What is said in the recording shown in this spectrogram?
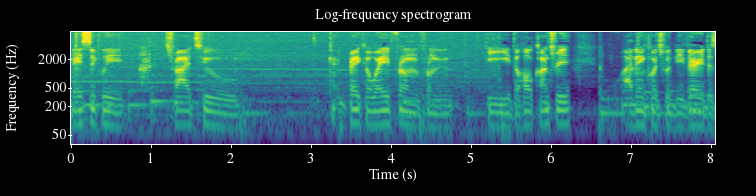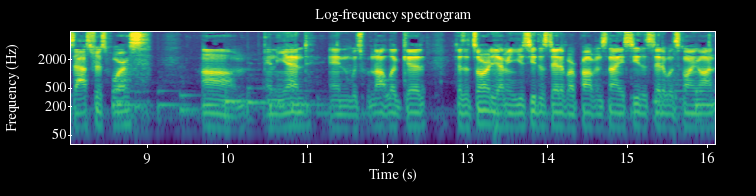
basically try to break away from from the the whole country. I think which would be very disastrous for us um, in the end, and which would not look good because it's already, I mean, you see the state of our province now, you see the state of what's going on.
